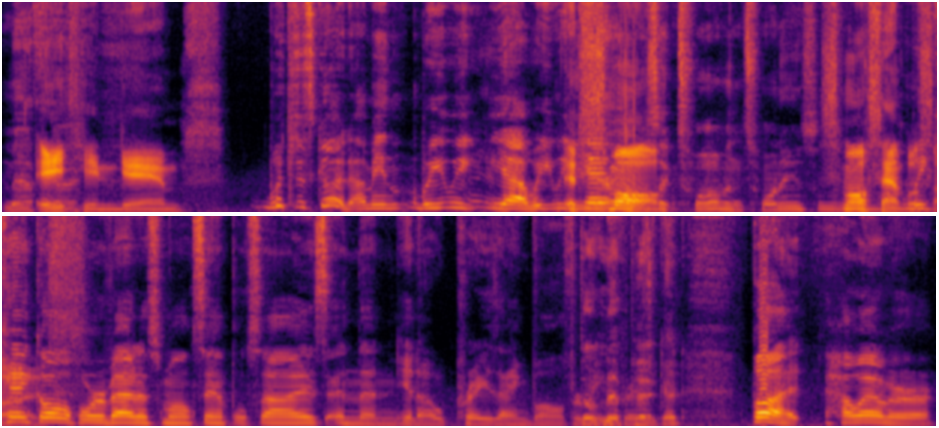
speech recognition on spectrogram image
Math guy. 18 games. which is good. I mean, we we yeah we we It's can't small. It's like 12 and 20 something. Small sample size. we size. can't call Horvat a small sample size and then you know praise Engvall for Don't being pretty good. But however,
